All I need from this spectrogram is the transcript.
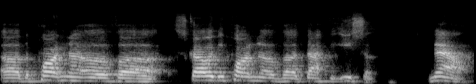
uh, the partner of uh, scholarly partner of uh, Dr. Isa. Now,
